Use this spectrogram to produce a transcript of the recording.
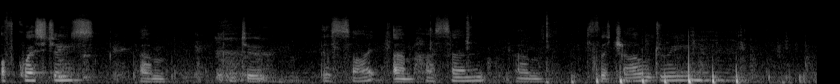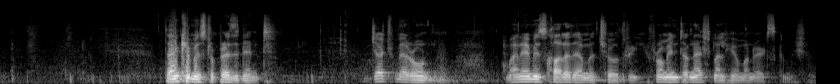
of questions um, to this side. Um, Hassan, um, Mr. Chowdhury. Thank you, Mr. President. Judge Meron, my name is Khalid Ahmed Chaudhry from International Human Rights Commission.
